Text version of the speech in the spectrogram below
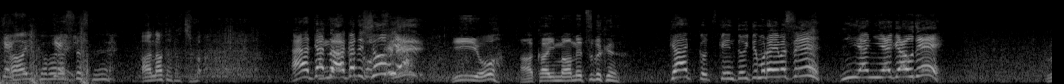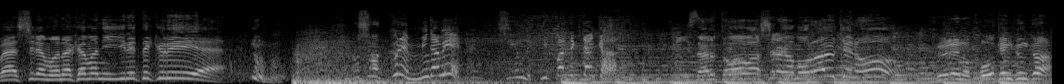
相変わらずですねあなたたちは。赤と赤で勝負や。いいよ赤い豆粒君。カッコつけんといてもらえます？ニヤニヤ顔で。わしらも仲間に入れてくれや。広島クレン南。チームで引っ張ってきたんか。リザルトはわしらがもらうけの。クレの刀剣君か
